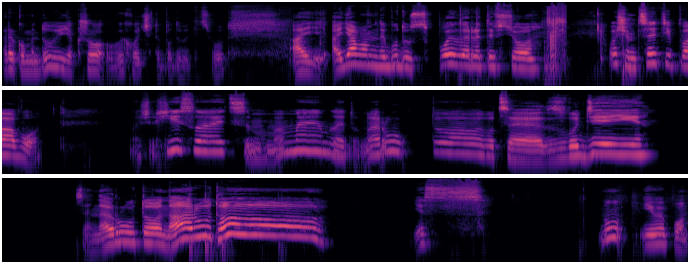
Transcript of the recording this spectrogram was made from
Рекомендую, якщо ви хочете подивитись. От. А, а я вам не буду спойлерити все. В общем, це типа во. Ось Хіслайт, МММ, Лето Наруто. Оце злодії. Це Наруто. Наруто! Єс. Ну, і випон.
